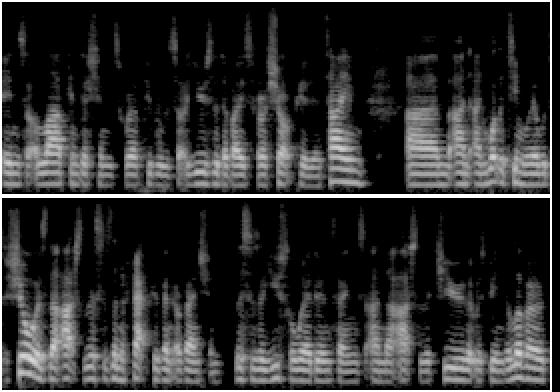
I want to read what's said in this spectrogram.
in sort of lab conditions where people would sort of use the device for a short period of time. Um, and, and what the team were able to show is that actually this is an effective intervention. This is a useful way of doing things and that actually the cue that was being delivered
